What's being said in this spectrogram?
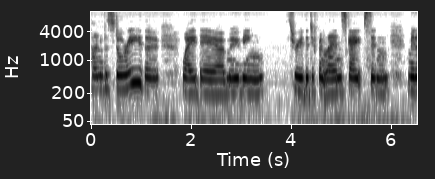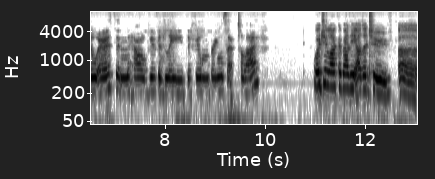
kind of a story, the way they're moving through the different landscapes in Middle Earth and how vividly the film brings that to life. What do you like about the other two uh,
